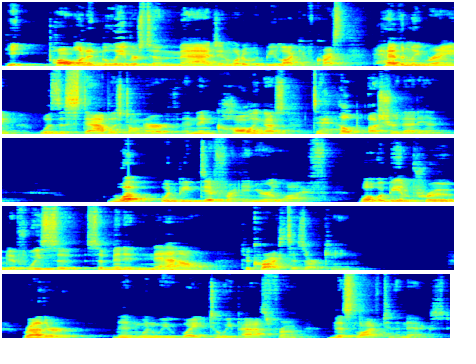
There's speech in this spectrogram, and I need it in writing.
He, Paul wanted believers to imagine what it would be like if Christ's heavenly reign was established on earth and then calling us to help usher that in. What would be different in your life? What would be improved if we su- submitted now to Christ as our King rather than when we wait till we pass from this life to the next?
